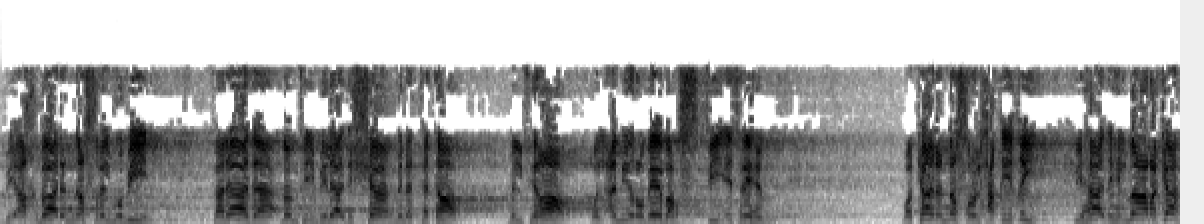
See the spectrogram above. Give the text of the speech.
بأخبار النصر المبين فلاذ من في بلاد الشام من التتار بالفرار والأمير بيبرس في إثرهم. وكان النصر الحقيقي في هذه المعركة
